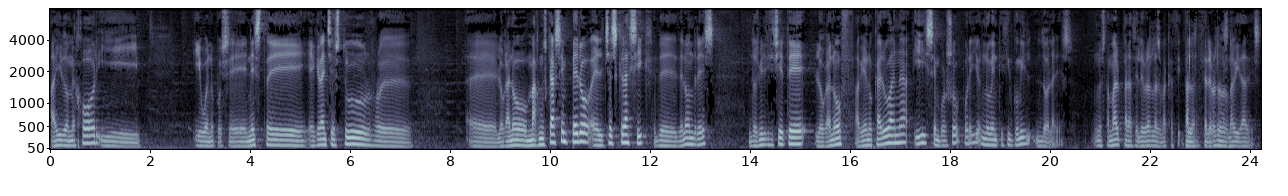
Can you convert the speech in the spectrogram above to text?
ha ido mejor y, y bueno, pues en este el Grand Chess Tour eh, eh, lo ganó Magnus Carlsen, pero el Chess Classic de, de Londres 2017 lo ganó Fabiano Caruana y se embolsó por ello 95.000 dólares no está mal para celebrar las, para celebrar las Navidades.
